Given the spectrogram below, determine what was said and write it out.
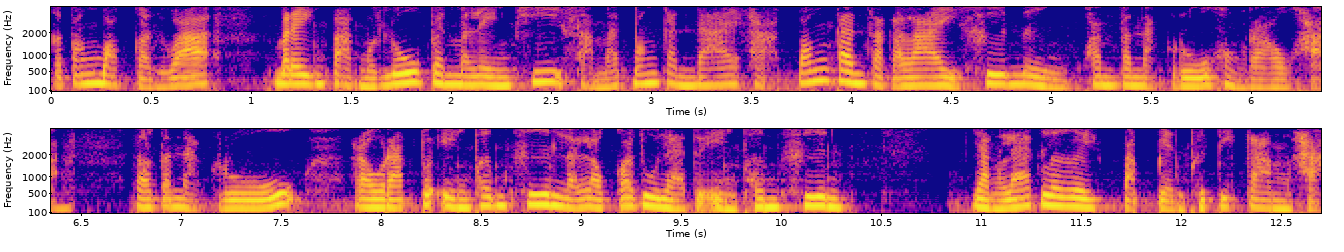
ก็ต้องบอกก่อนว่ามะเร็งปากมดลูกเป็นมะเร็งที่สามารถป้องกันได้ค่ะ ป้องกันจากอะไรคือหนึ่งความตระหนักรู้ของเราค่ะ เราตระหนักรู้ เรารักตัวเองเพิ่มขึ้น แล้วเราก็ดูแลตัวเองเพิ่มขึ้น อย่างแรกเลยปรับเปลี่ยนพฤติกรรมค่ะ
